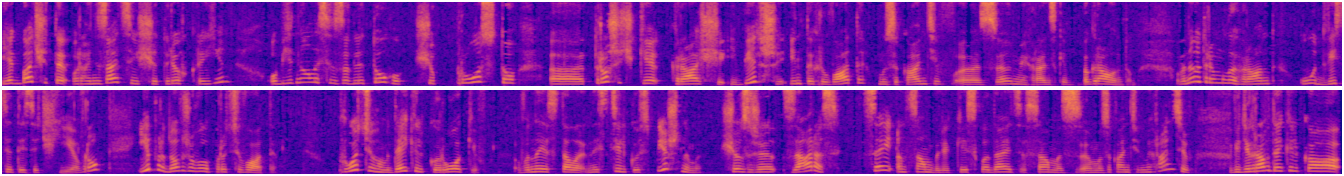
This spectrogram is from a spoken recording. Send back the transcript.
Як бачите, організації з чотирьох країн об'єдналися задля того, щоб просто е, трошечки краще і більше інтегрувати музикантів е, з мігрантським бекграундом. Вони отримали грант у 200 тисяч євро і продовжували працювати. Протягом декілька років вони стали настільки успішними, що вже зараз цей ансамбль, який складається саме з музикантів-мігрантів, відіграв декілька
